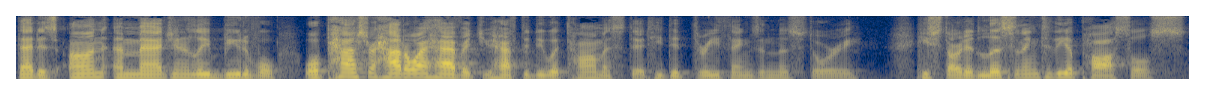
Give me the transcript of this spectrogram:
that is unimaginably beautiful. Well, Pastor, how do I have it? You have to do what Thomas did. He did three things in this story. He started listening to the apostles,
